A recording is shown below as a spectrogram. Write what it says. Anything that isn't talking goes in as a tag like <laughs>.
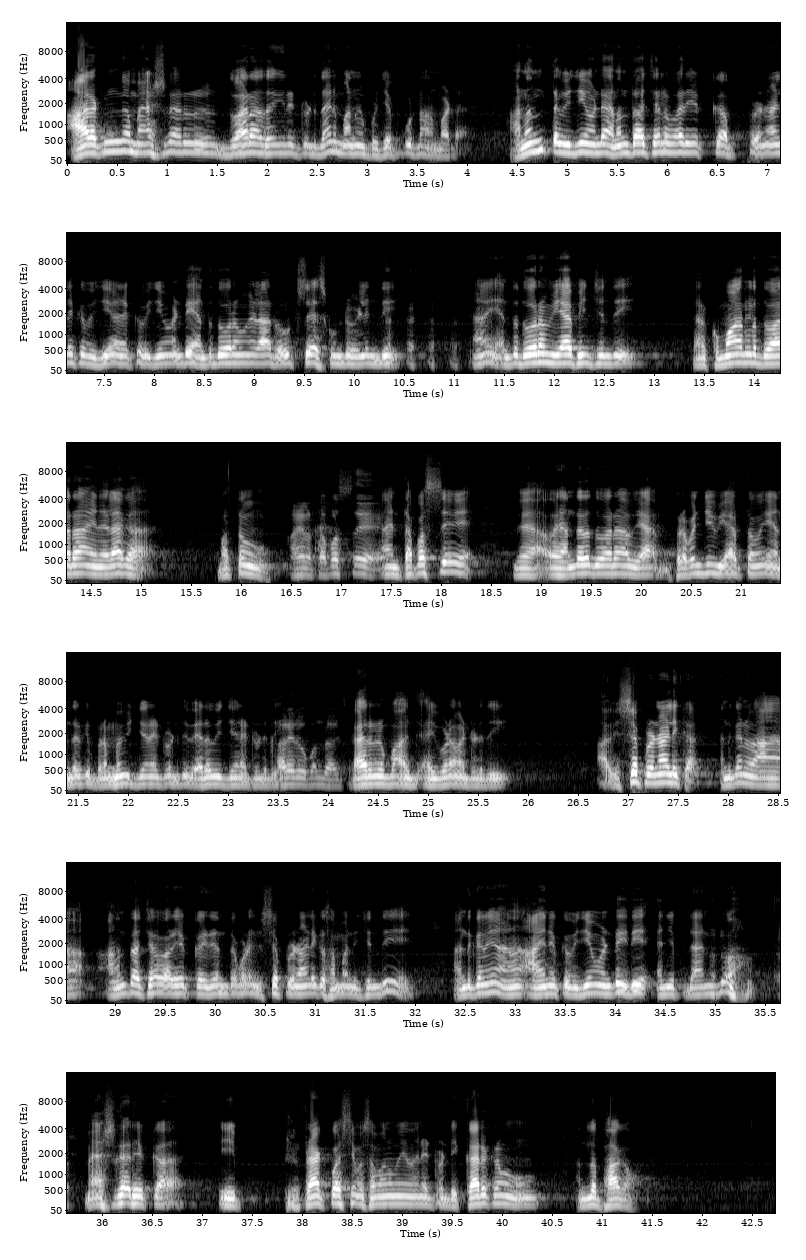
ఆ రకంగా మాస్టర్ గారు ద్వారా జరిగినటువంటి దాన్ని మనం ఇప్పుడు చెప్పుకుంటున్నాం అనమాట అనంత విజయం అంటే అనంతాచల వారి యొక్క ప్రణాళిక విజయం యొక్క విజయం అంటే ఎంత దూరం ఇలా రూట్స్ వేసుకుంటూ వెళ్ళింది ఎంత దూరం వ్యాపించింది తన కుమారుల ద్వారా ఆయన ఎలాగా మొత్తం ఆయన తపస్సే. ఆయన తపస్సే అందరి ద్వారా వ్యా ప్రపంచం వ్యాప్తమై అందరికీ బ్రహ్మ విద్య అనేటువంటిది వేద విద్య అనేటువంటిది కార్యరూపం కార్యరూపం ఇవ్వడం అటువంటిది ఆ విశ్వ ప్రణాళిక. అందుకని అనంతాచార్య యొక్క ఇదంతా కూడా విశ్వ ప్రణాళిక సంబంధించింది. అందుకని ఆయన యొక్క విజయం అంటే ఇది అని చెప్పి దానిలో <laughs> మాస్టర్ గారి యొక్క ఈ ప్రాక్ పశ్చిమ సమన్వయం అనేటువంటి కార్యక్రమం అందులో భాగం.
